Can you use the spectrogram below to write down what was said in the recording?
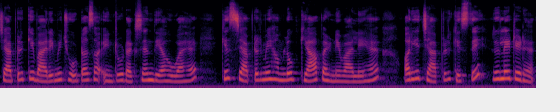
चैप्टर के बारे में छोटा सा इंट्रोडक्शन दिया हुआ है। किस चैप्टर में हम लोग क्या पढ़ने वाले हैं और ये चैप्टर किससे रिलेटेड है,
